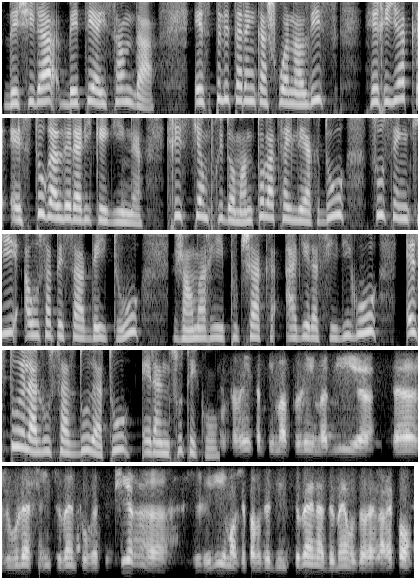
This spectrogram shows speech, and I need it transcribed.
desira betea izan da. Ezpeletaren kasuan aldiz, herriak ez du galderarik egin. Christian Prudhomme antolatzaileak du, zuzenki hauzapeza deitu. Jean-Marie Putsak adierazi digu, ez duela luzaz dudatu erantzuteko. Il m'a appelé, il m'a dit euh, euh, Je vous laisse une semaine pour réfléchir. Euh, je lui ai dit Moi, j'ai pas besoin d'une semaine. Demain, vous aurez la réponse.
